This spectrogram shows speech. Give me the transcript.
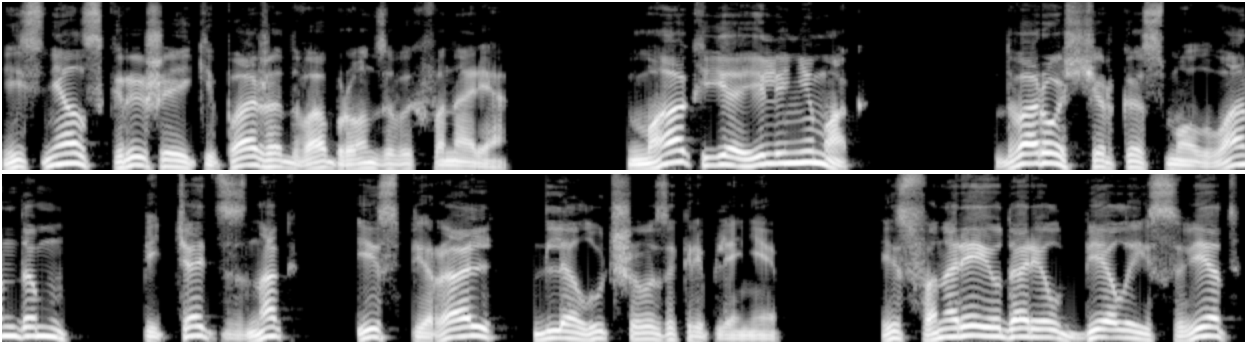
и снял с крыши экипажа два бронзовых фонаря. Маг я или не маг? Два росчерка с молвандом, печать-знак и спираль для лучшего закрепления. Из фонарей ударил белый свет,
